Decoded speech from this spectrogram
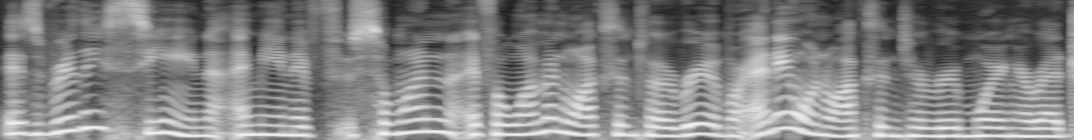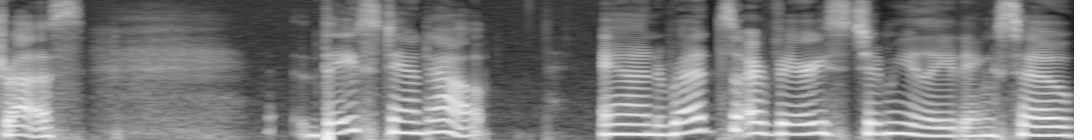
is really seen. I mean, if someone, if a woman walks into a room or anyone walks into a room wearing a red dress, they stand out. And reds are very stimulating. So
